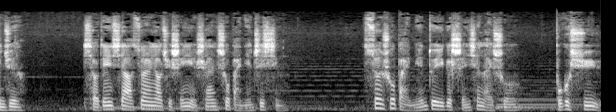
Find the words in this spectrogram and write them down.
神君，小殿下虽然要去神隐山受百年之刑，虽然说百年对一个神仙来说不过须臾，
